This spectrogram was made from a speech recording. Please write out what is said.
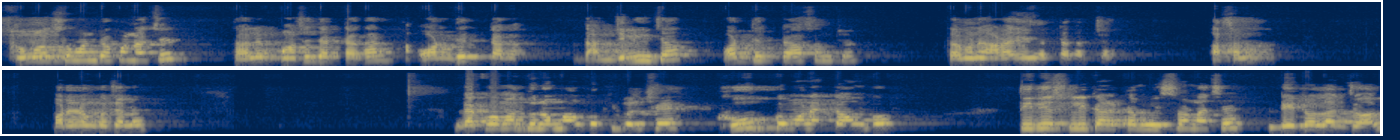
সমান সমান যখন আছে, তাহলে পাঁচ হাজার টাকার অর্ধেক টাকা, দার্জিলিং চা, অর্ধেকটা আসাম চা। তার মানে আড়াই হাজার টাকার চা আসাম পরের অঙ্ক চলো। দেখো আমার দু নম্বর অঙ্ক কি বলছে? খুব কমন একটা অঙ্ক। তিরিশ লিটার একটা মিশ্রণ আছে ডেটল আর জল।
